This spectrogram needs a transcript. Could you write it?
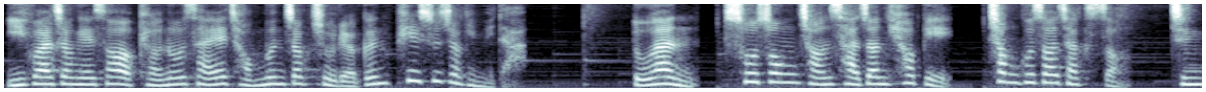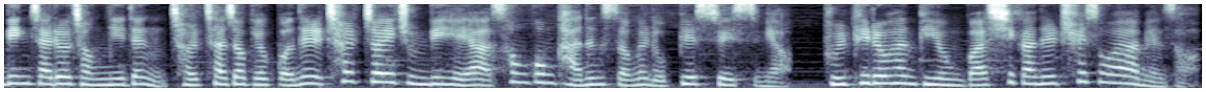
이 과정에서 변호사의 전문적 조력은 필수적입니다. 또한 소송 전 사전 협의, 청구서 작성, 증빙자료 정리 등 절차적 요건을 철저히 준비해야 성공 가능성을 높일 수 있으며 불필요한 비용과 시간을 최소화하면서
